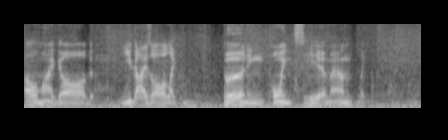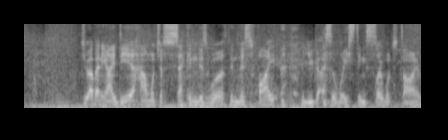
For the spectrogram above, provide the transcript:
Oh my god. You guys are like burning points here, man. Like, do you have any idea how much a second is worth in this fight? you guys are wasting so much time.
